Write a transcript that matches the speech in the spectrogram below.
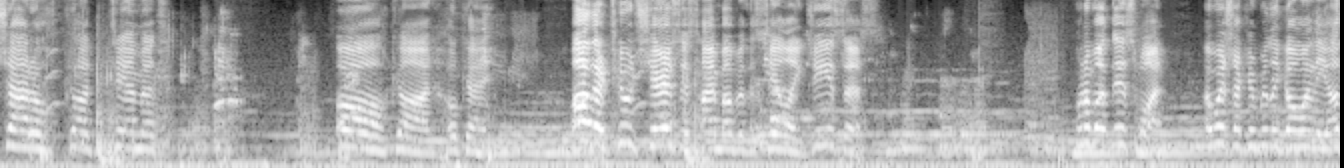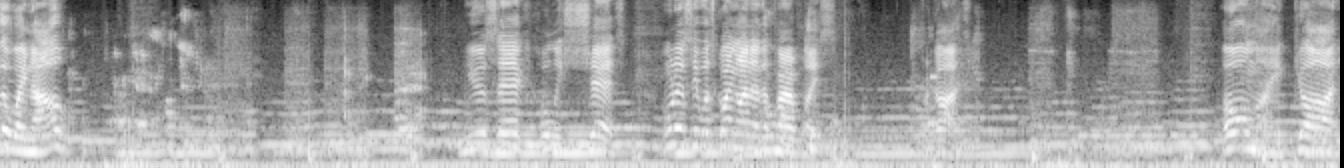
Shadow. God damn it. Oh, God. Okay. Oh, there are two chairs this time up in the ceiling. Jesus. What about this one? I wish I could really go in the other way now. Music. Holy shit. I want to see what's going on in the fireplace. Forgot. Oh my god.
